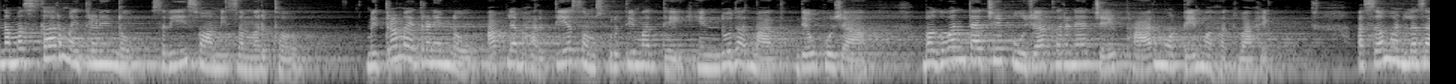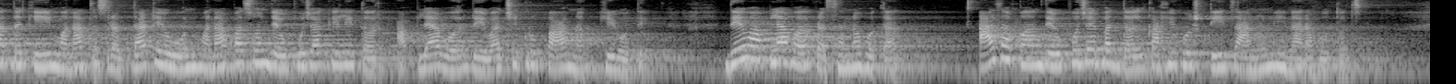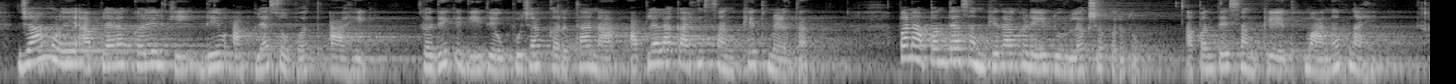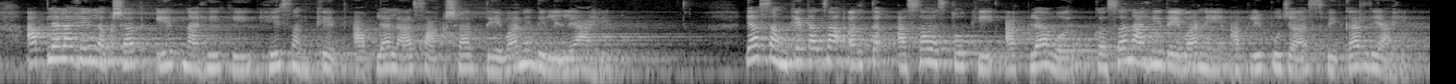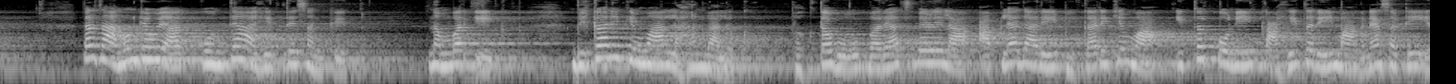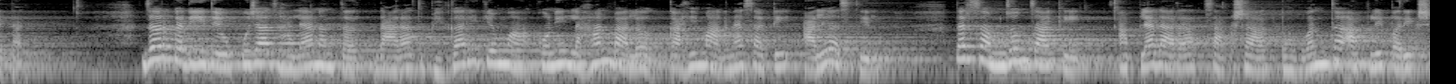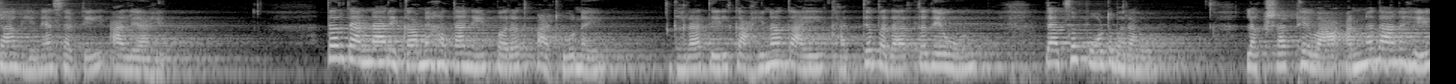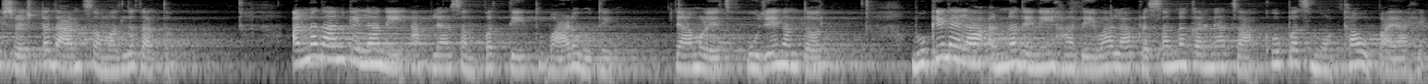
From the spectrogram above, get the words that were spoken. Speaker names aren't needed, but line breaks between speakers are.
नमस्कार मैत्रिणींनो श्री स्वामी समर्थ. मित्रमैत्रिणींनो आपल्या भारतीय संस्कृतीमध्ये हिंदू धर्मात देवपूजा भगवंताची पूजा करण्याचे फार मोठे महत्त्व आहे. असं म्हटलं जातं की मनात श्रद्धा ठेवून मनापासून देवपूजा केली तर आपल्यावर देवाची कृपा नक्की होते. देव आपल्यावर प्रसन्न होतात. आज आपण देवपूजेबद्दल काही गोष्टी जाणून घेणार आहोतच. ज्यामुळे आपल्याला कळेल की देव आपल्यासोबत आहे. कधीकधी देवपूजा करताना आपल्याला काही संकेत मिळतात. पण आपण त्या संकेताकडे दुर्लक्ष करतो. आपण ते संकेत मानत नाही. आपल्याला हे लक्षात येत नाही की हे संकेत आपल्याला साक्षात देवाने दिलेले आहे. या संकेताचा अर्थ असा असतो की आपल्यावर कसं नाही देवाने आपली पूजा स्वीकारली आहे. तर जाणून घेऊयात कोणत्या आहेत ते संकेत. नंबर एक भिकारी किंवा लहान बालक. भक्त हो बऱ्याच वेळेला आपल्या दारी भिकारी किंवा इतर कोणी काहीतरी मागण्यासाठी येतात. जर कधी देवपूजा झाल्यानंतर दारात भिकारी किंवा कोणी लहान बालक काही मागण्यासाठी आले असतील तर समजून जा की आपल्या दारात साक्षात भगवंत आपली परीक्षा घेण्यासाठी आले आहेत. तर त्यांना रिकाम्या हाताने परत पाठवू नये. घरातील काही ना काही खाद्यपदार्थ देऊन त्याचं पोट भरावं. लक्षात ठेवा अन्नदान हे श्रेष्ठ दान समजलं जातं. अन्नदान केल्याने आपल्या संपत्तीत वाढ होते. त्यामुळेच पूजेनंतर भुकेल्याला अन्न देणे हा देवाला प्रसन्न करण्याचा खूपच मोठा उपाय आहे.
